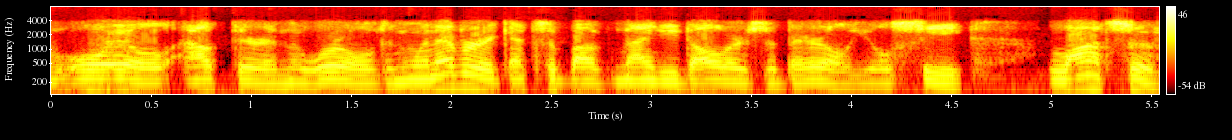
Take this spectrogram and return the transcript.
oil out there in the world. And whenever it gets above $90 a barrel, you'll see lots of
